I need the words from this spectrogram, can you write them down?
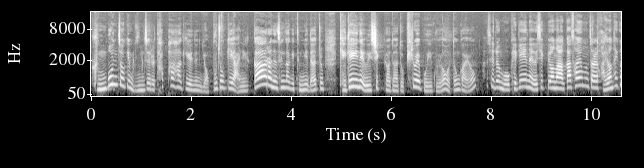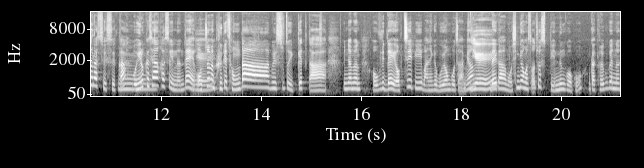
근본적인 문제를 타파하기에는 역부족이 아닐까라는 생각이 듭니다. 좀 개개인의 의식 변화도 필요해 보이고요. 어떤가요? 사실은 뭐 개개인의 의식 변화가 사회 문제를 과연 해결할 수 있을까? 뭐 이렇게 생각할 수 있는데 예. 어쩌면 그게 정답일 수도 있겠다. 왜냐하면 어, 우리 내 옆집이 만약에 무연고자면 예. 내가 뭐 신경을 써줄 수도 있는 거고. 그러니까 결국에는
